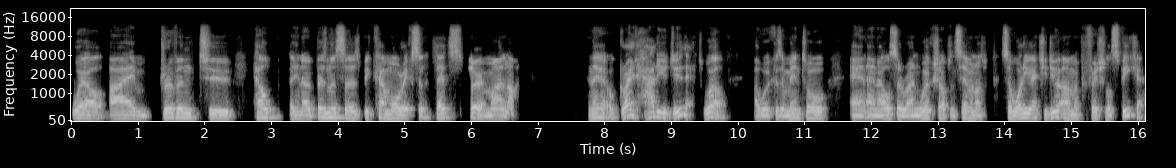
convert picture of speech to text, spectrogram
Well, I'm driven to help you know businesses become more excellent. That's sure. you know, my line. And they go, oh, great. How do you do that? Well, I work as a mentor and, and I also run workshops and seminars. So, what do you actually do? I'm a professional speaker.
